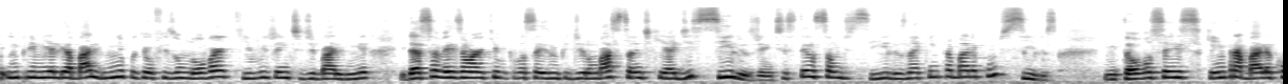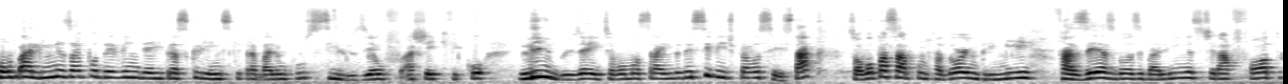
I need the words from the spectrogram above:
imprimir ali a balinha, porque eu fiz um novo arquivo, gente, de balinha. E dessa vez é um arquivo que vocês me pediram bastante, que é de cílios, gente. Extensão de cílios, né? Quem trabalha com cílios. Então, vocês, quem trabalha com balinhas vai poder vender aí para as clientes que trabalham com cílios. E eu achei que ficou lindo, gente. Eu vou mostrar ainda desse vídeo para vocês, tá? Só vou passar pro computador, imprimir, fazer as 12 balinhas, tirar foto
